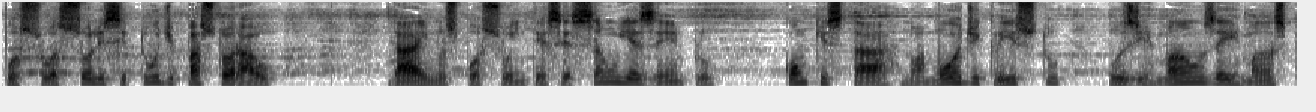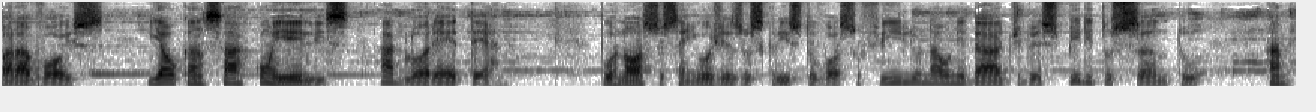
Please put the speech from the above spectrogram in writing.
por sua solicitude pastoral, Dai-nos, por sua intercessão e exemplo, conquistar no amor de Cristo os irmãos e irmãs para vós e alcançar com eles a glória eterna. Por nosso Senhor Jesus Cristo, vosso Filho, na unidade do Espírito Santo. Amém.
